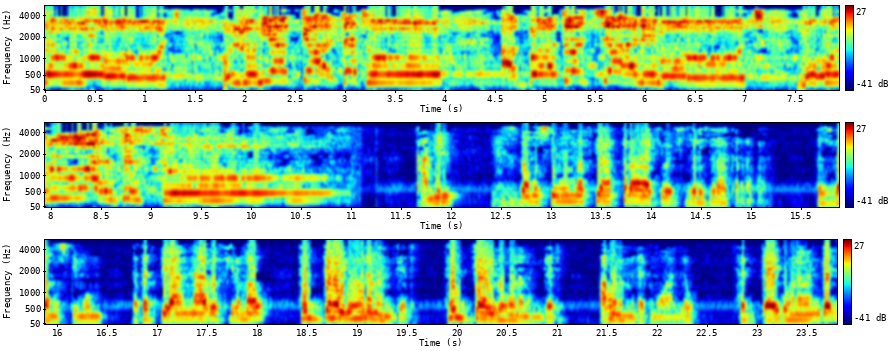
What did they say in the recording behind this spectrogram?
ሰዎች ሁሉን ያካተቱ አባቶች አሊሞች ምሁሩ አርቲስቱ ካሚል የህዝበ ሙስሊሙ መፍትሄ አፈላላቂዎች ዝርዝር አቀረበ። ህዝበ ሙስሊሙም በተክቢራና በፊርማው ህጋዊ በሆነ መንገድ ህጋዊ በሆነ መንገድ አሁንም ደግመዋለሁ ህጋዊ በሆነ መንገድ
